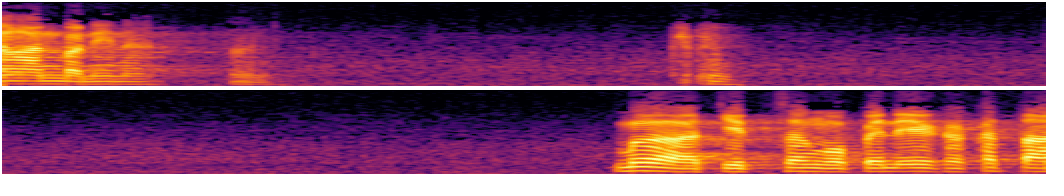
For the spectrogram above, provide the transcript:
นานแบบนี้นะเมื่อจิตสงบเป็นเอกคตา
